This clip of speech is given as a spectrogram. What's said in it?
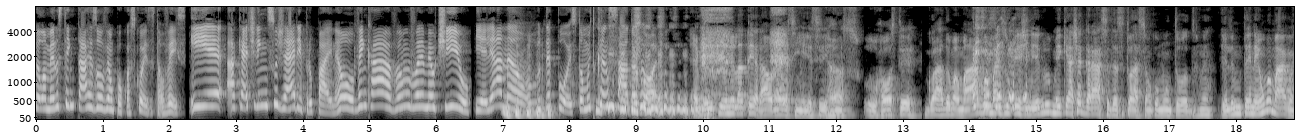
pelo menos, tentar resolver um pouco as coisas, talvez. E a Catelyn sugere pro pai, né? Ô, vem cá, vamos ver meu tio. E ele, ah, não, depois, tô muito cansado agora. É meio que unilateral, né? Assim, esse ranço. O roster guarda uma mágoa, mas o peixe negro meio que acha graça da situação como um todo, né? Ele não tem nenhuma mágoa.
